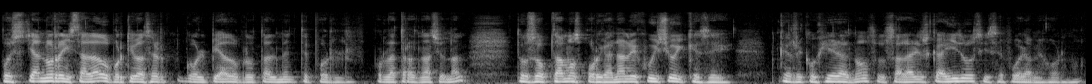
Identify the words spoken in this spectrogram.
pues ya no reinstalado porque iba a ser golpeado brutalmente por, por la transnacional. Entonces optamos por ganar el juicio y que se que recogiera ¿no? sus salarios caídos y se fuera mejor, ¿no?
